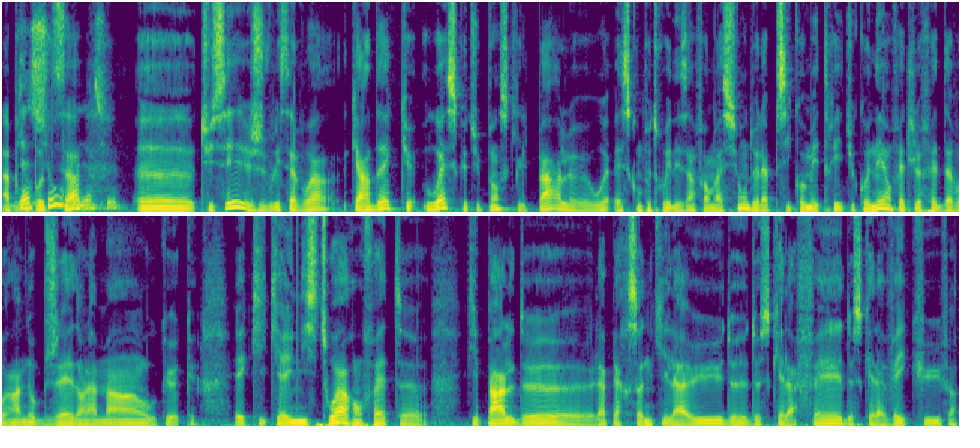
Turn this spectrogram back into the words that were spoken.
à propos de ça. Euh, tu sais, je voulais savoir, Kardec, où est-ce que tu penses qu'il parle? Est-ce qu'on peut trouver des informations de la psychométrie? Tu connais en fait le fait d'avoir un objet dans la main ou que, et qui, qui, a une histoire en fait euh, qui parle de euh, la personne qu'il a eue, de, de ce qu'elle a fait, de ce qu'elle a vécu? Enfin,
